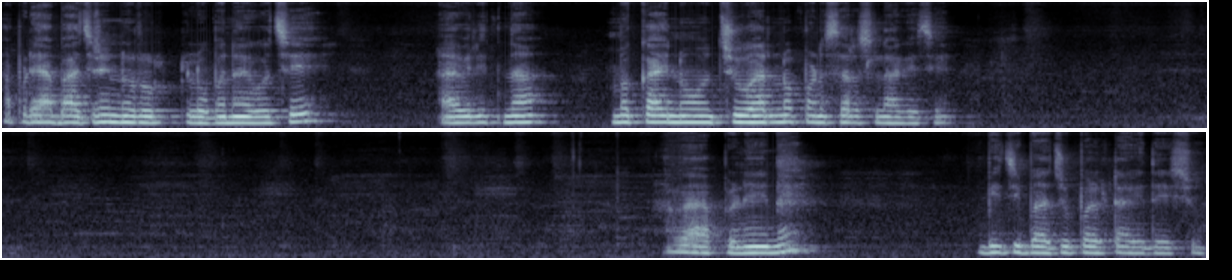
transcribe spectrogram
આપણે આ બાજરીનો રોટલો બનાવ્યો છે. આવી રીતના મકાઈનો, જુવારનો પણ સરસ લાગે છે. હવે આપણે એને બીજી બાજુ પલટાવી દઈશું.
